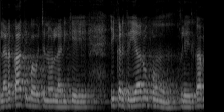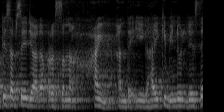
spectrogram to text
లడకాకి బహువచనం లడికే ఇక్కడ క్రియారూపం లేదు కాబట్టి సబ్సే జ్యాదా ప్రసన్న హై అంతే. ఈ హైకి బిందువులు చేస్తే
